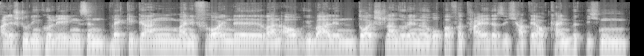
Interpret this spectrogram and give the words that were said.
alle Studienkollegen sind weggegangen, meine Freunde waren auch überall in Deutschland oder in Europa verteilt. Also ich hatte auch keinen wirklichen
